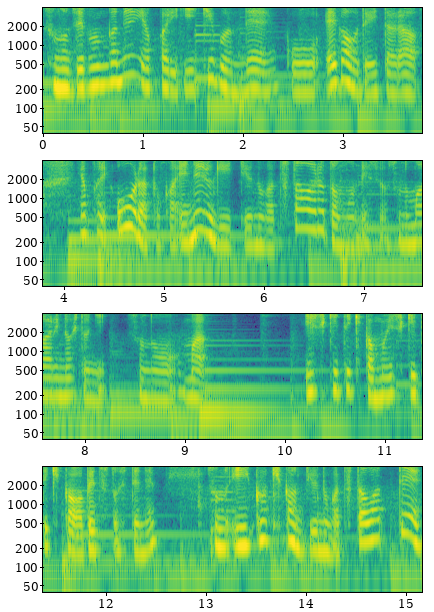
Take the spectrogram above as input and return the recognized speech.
その自分がねやっぱりいい気分でこう笑顔でいたらやっぱりオーラとかエネルギーっていうのが伝わると思うんですよ。その周りの人に。そのまあ意識的か無意識的かは別としてねそのいい空気感っていうのが伝わって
